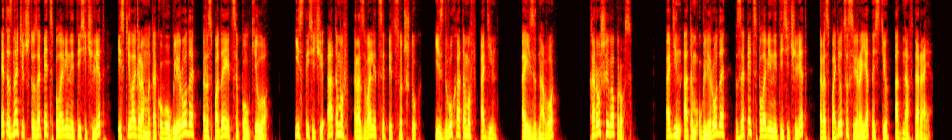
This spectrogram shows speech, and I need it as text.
Это значит, что за 5500 лет из килограмма такого углерода распадается полкило. Из тысячи атомов развалится 500 штук. Из двух атомов один, а из одного? Хороший вопрос. Один атом углерода за пять с половиной тысяч лет распадется с вероятностью 1 вторая.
